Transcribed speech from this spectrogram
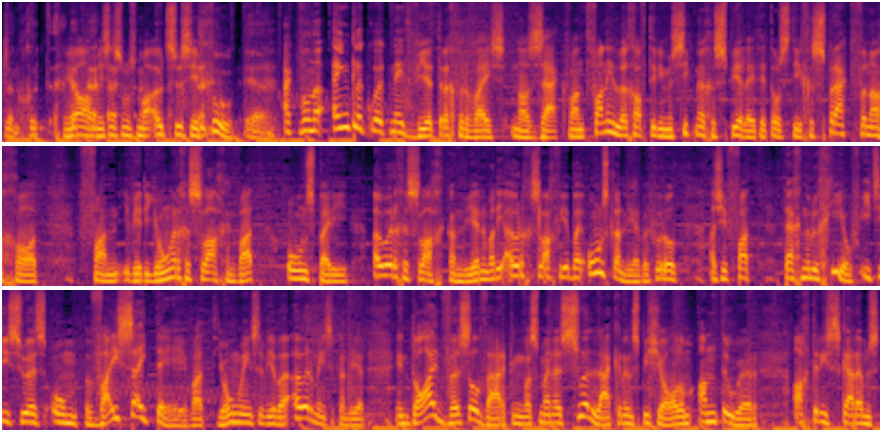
klink goed. Ja, mense is mos maar oud soos jy voel. Ja. Ek wil nou eintlik ook net weer terugverwys na Zack, want van die lig af toe die musiek nou gespeel het, het ons die gesprek vinnig gehad van jy weet die jonger geslag en wat ons by die ouer geslag kan leer en wat die ouer geslag weer by ons kan leer. Byvoorbeeld as jy vat tegnologie of ietsie soos om wysheid te hê wat jong mense weer by ouer mense kan leer. En daai wisselwerking was my nou so lekker en spesiaal om aan te hoor agter die skerms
